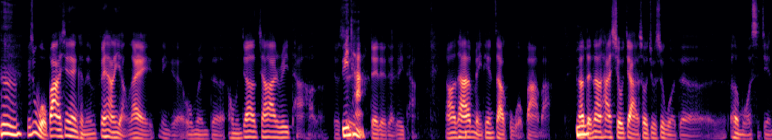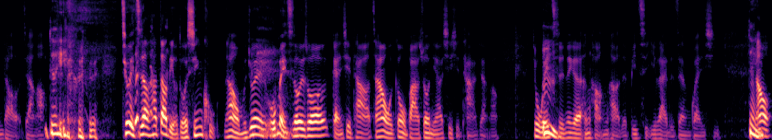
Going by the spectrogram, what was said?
嗯，就是我爸现在可能非常仰赖那个我们的，我们叫叫他 Rita 好了，就是 Rita，对对对 Rita。然后他每天照顾我爸爸，然后等到他休假的时候，就是我的恶魔时间到了，这样啊、哦。对，就会知道他到底有多辛苦。然后我们就会，我每次都会说感谢他。常常我跟我爸说，你要谢谢他，这样啊、哦，就维持那个很好很好的彼此依赖的这样关系。对。然后，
